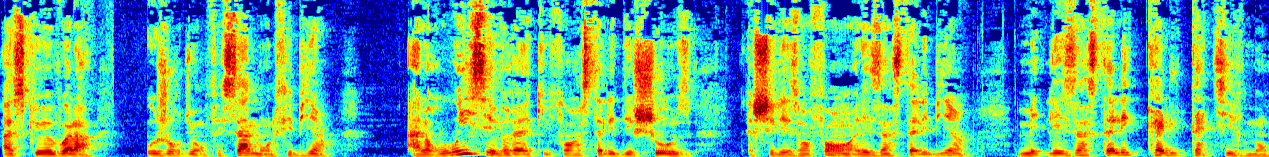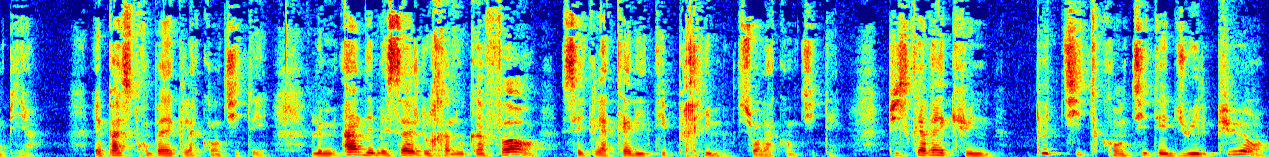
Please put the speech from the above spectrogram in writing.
à ce que, voilà, aujourd'hui on fait ça, mais on le fait bien. Alors oui, c'est vrai qu'il faut installer des choses chez les enfants, les installer bien, mais les installer qualitativement bien. Et pas se tromper avec la quantité. Le, un des messages de Hanouka fort, c'est que la qualité prime sur la quantité. Puisqu'avec une petite quantité d'huile pure,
